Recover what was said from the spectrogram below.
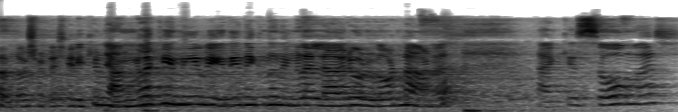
സന്തോഷമുണ്ട്. ശരിക്കും ഞങ്ങളൊക്കെ ഇന്ന് ഈ വേദിയിൽ നിൽക്കുന്ന നിങ്ങളെല്ലാവരും ഉള്ളതുകൊണ്ടാണ് Thank you so much.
